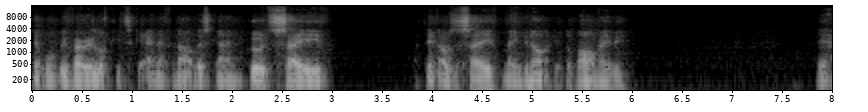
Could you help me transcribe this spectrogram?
I think we'll be very lucky to get anything out of this game. Good save. I think that was a save. Maybe not. Hit the bar, maybe. Yeah,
